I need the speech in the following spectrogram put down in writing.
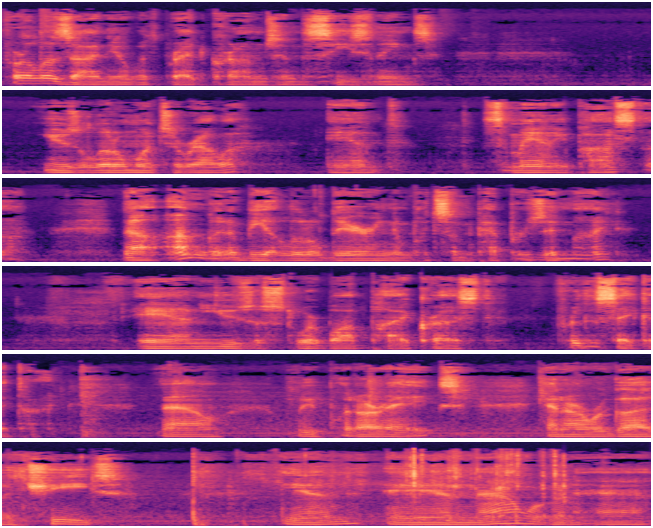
for a lasagna with breadcrumbs and seasonings. Use a little mozzarella and some antipasta. Now I'm going to be a little daring and put some peppers in mine and use a store-bought pie crust for the sake of time. Now we put our eggs and our ricotta cheese in and now we're going to add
